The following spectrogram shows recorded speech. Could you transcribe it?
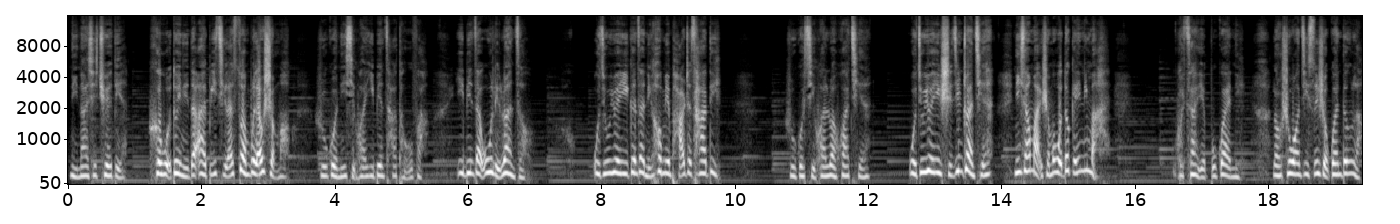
你那些缺点和我对你的爱比起来算不了什么。如果你喜欢一边擦头发，一边在屋里乱走，我就愿意跟在你后面爬着擦地。如果喜欢乱花钱，我就愿意使劲赚钱。你想买什么，我都给你买。我再也不怪你，老是忘记随手关灯了。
